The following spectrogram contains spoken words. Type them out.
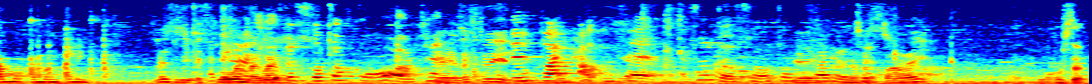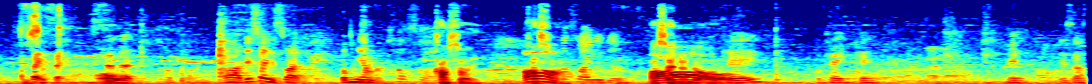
some more coming, coming. Let's we I explore one by one. choose the Soto four out of ten. Okay, let's do it. And five out of ten. I the Soto Okay, five out of another ten. side. What's that? Side, side. Oh. Salad. Ah, this one is what? Tom yum ah? Khao soi. Oh. Khao soi. noodle. Khao soi noodle. Oh. okay. Okay, okay. Okay, this is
